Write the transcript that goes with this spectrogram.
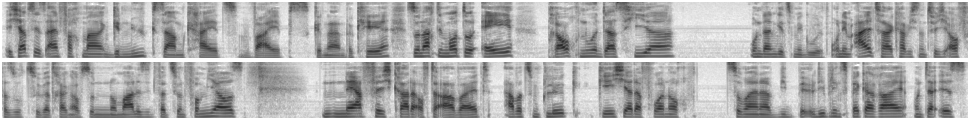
ich habe es jetzt einfach mal Genügsamkeits-Vibes genannt, okay? So nach dem Motto, ey, brauch nur das hier und dann geht's mir gut. Und im Alltag habe ich natürlich auch versucht zu übertragen auf so eine normale Situation von mir aus. Nervig, gerade auf der Arbeit. Aber zum Glück gehe ich ja davor noch zu meiner Lieblingsbäckerei und da ist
